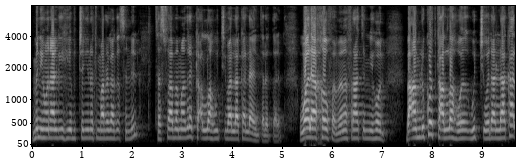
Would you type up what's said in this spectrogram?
ምን ይሆናል? ይህ የብቸኝነቱን ማረጋገጥ ስንል ተስፋ በማድረግ ከአላህ ውጭ ባለ አካል ላይ አይንጠለጠልም። ወላ ኸውፈን በመፍራትም ይሆን በአምልኮት ከአላህ ውጭ ወዳለ አካል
